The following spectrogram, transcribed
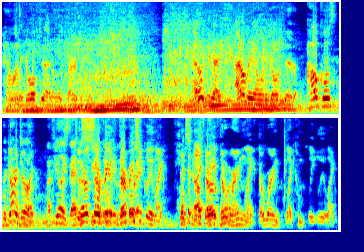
I don't want to go up to that other car, man. I don't think I. I don't think I want to go up to that. How close? The guards are like. I feel like that They're, just they're, really ba- they're basically like That's a posted nice up. They're, they're 'em. wearing like they're wearing like completely like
